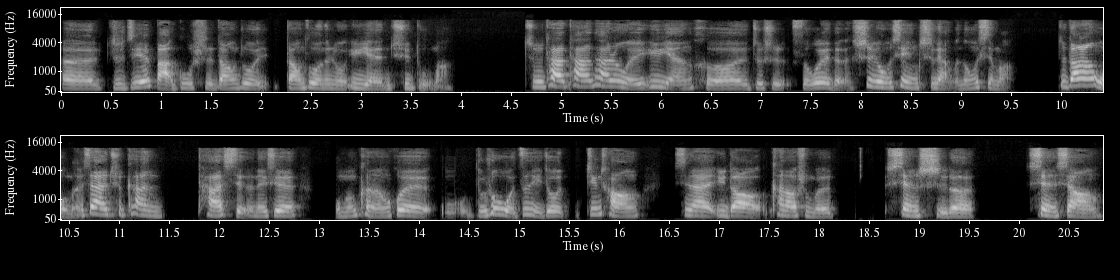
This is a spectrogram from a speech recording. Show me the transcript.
呃，直接把故事当做当做那种寓言去读嘛。就是他他他认为寓言和就是所谓的适用性是两个东西嘛。就当然我们现在去看他写的那些，我们可能会我比如说我自己就经常。现在遇到看到什么现实的现象，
